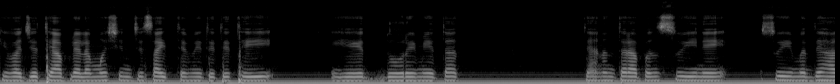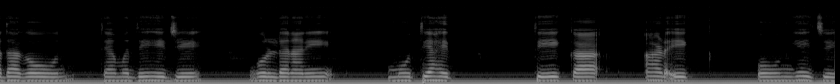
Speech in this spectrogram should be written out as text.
किंवा जेथे आपल्याला मशीनचे साहित्य मिळते तेथेही हे दोरे मिळतात. त्यानंतर आपण सुईने सुईमध्ये हा धागा होऊन त्यामध्ये हे जे गोल्डन आणि मोती आहेत ते एका आड एक ओवून घ्यायचे.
